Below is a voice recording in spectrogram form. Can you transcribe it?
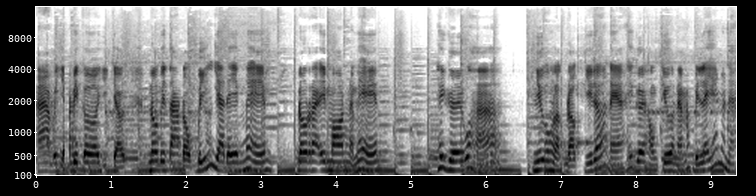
À bây giờ bi cơ gì trời? Nobita đột biến da đen mấy em. Doraemon nè mấy em. Thấy ghê quá hả? Như con lật đật vậy đó nè. Thấy ghê hồng chưa nè? Mắt bị lé nữa nè.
